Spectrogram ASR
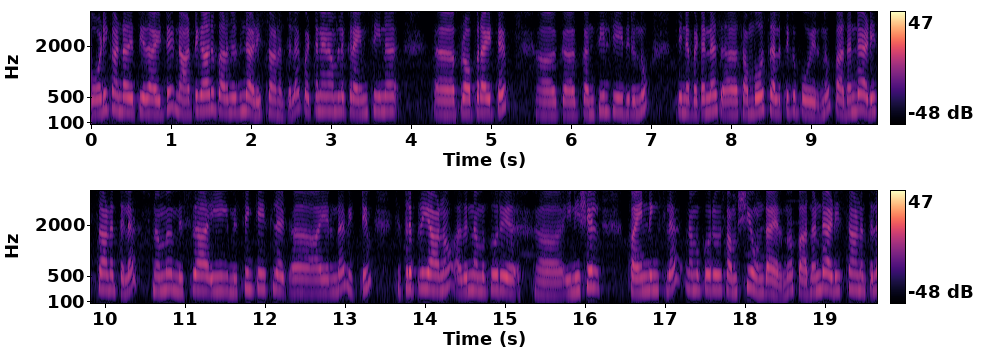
ബോഡി കണ്ടെത്തിയതായിട്ട് നാട്ടുകാർ പറഞ്ഞതിന്റെ അടിസ്ഥാനത്തിൽ പെട്ടെന്ന് നമ്മൾ ക്രൈം സീന് പ്രോപ്പറായിട്ട് കൺസീൽ ചെയ്തിരുന്നു. പിന്നെ പെട്ടെന്ന് സംഭവ സ്ഥലത്തേക്ക് പോയിരുന്നു. അപ്പം അതിന്റെ അടിസ്ഥാനത്തിൽ നമ്മൾ മിസ് ഈ മിസ്സിംഗ് കേസിൽ ആയിരുന്ന വിക്ടിം ചിത്രപ്രിയ ആണോ അതിന് നമുക്കൊരു ഇനീഷ്യൽ ഫൈൻഡിങ്സിൽ നമുക്കൊരു സംശയം ഉണ്ടായിരുന്നു. അപ്പോൾ അതിന്റെ അടിസ്ഥാനത്തിൽ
